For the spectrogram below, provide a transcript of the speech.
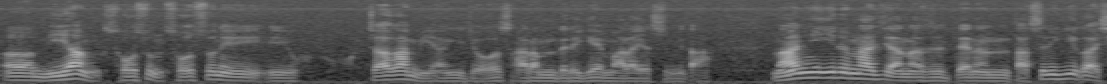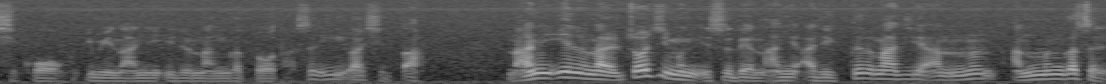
어, 미양, 소순, 소순의 자가 미양이죠. 사람들에게 말하였습니다. 난이 일어나지 않았을 때는 다스리기가 쉽고 이미 난이 일어난 것도 다스리기가 쉽다. 난이 일어날 조짐은 있으되 난이 아직 드러나지 않는, 않는 것을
